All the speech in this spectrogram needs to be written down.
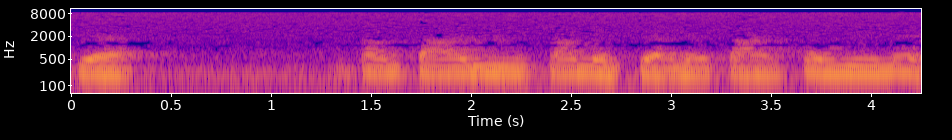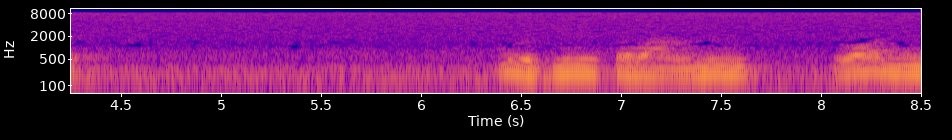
แก่ความตายมีความเหนื่อยแก่เหนื่อยตายคงมีแน่ มืดมีสว่างมีร้อนมี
